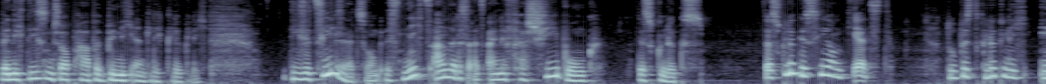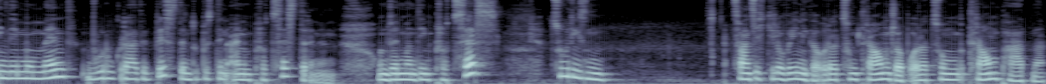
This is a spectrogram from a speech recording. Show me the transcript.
Wenn ich diesen Job habe, bin ich endlich glücklich. Diese Zielsetzung ist nichts anderes als eine Verschiebung des Glücks. Das Glück ist hier und jetzt. Du bist glücklich in dem Moment, wo du gerade bist, denn du bist in einem Prozess drinnen. Und wenn man den Prozess zu diesen 20 Kilo weniger oder zum Traumjob oder zum Traumpartner,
